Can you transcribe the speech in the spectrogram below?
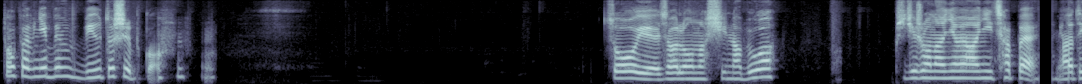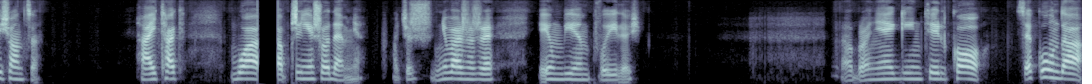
to pewnie bym wbił to szybko. Co jest, ale ona silna była? Przecież ona nie miała nic HP, miała tysiące. A i tak była silniejsza ode mnie. Chociaż nieważne, że ja ją biłem po ileś. Dobra, nie gin tylko. Sekunda.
